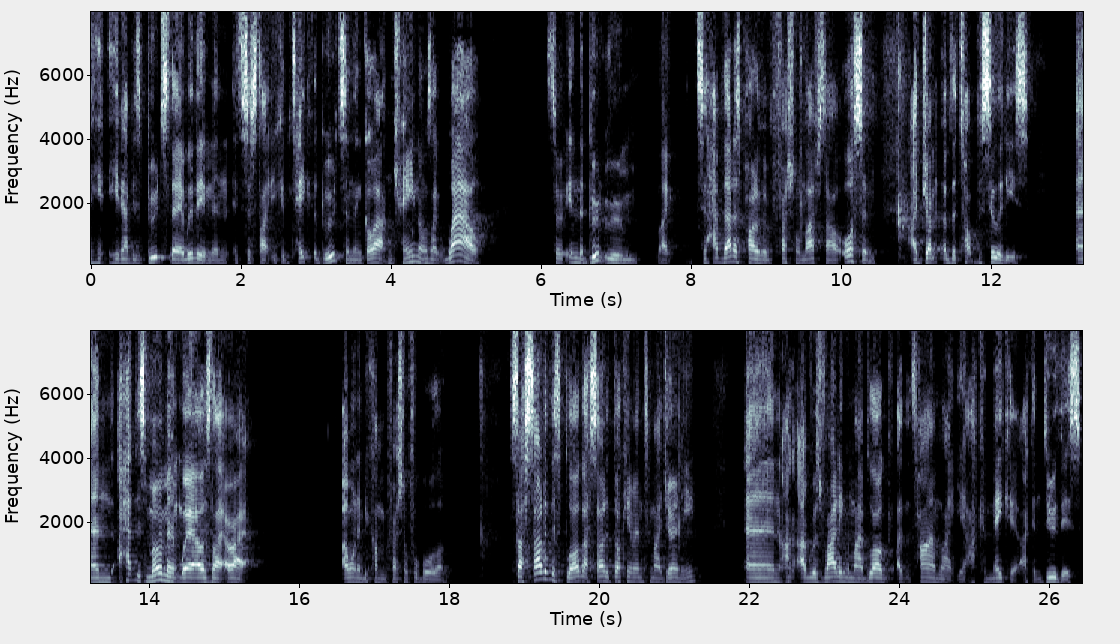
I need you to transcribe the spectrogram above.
he'd have his boots there with him, and it's just like you can take the boots and then go out and train. I was like, wow. So in the boot room, like to have that as part of a professional lifestyle, awesome. I dreamt of the top facilities and I had this moment where I was like, all right, I want to become a professional footballer. So I started this blog, I started documenting my journey. And I, I, was writing in my blog at the time, like, yeah, I can make it. I can do this.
